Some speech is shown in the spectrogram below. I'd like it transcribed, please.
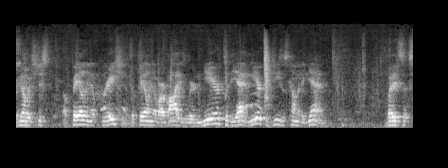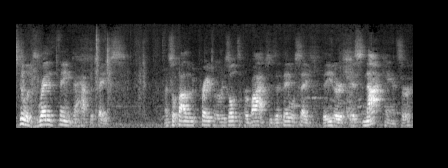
We know it's just a failing of creation. It's a failing of our bodies. We're near to the end, near to Jesus coming again. But it's still a dreaded thing to have to face. And so, Father, we pray for the results of her biopsies that they will say that either it's not cancer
